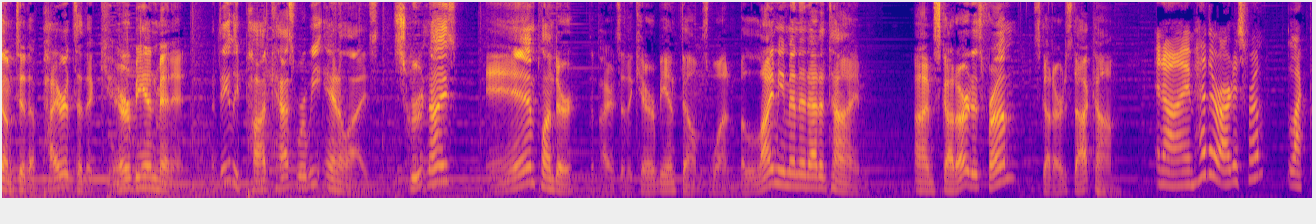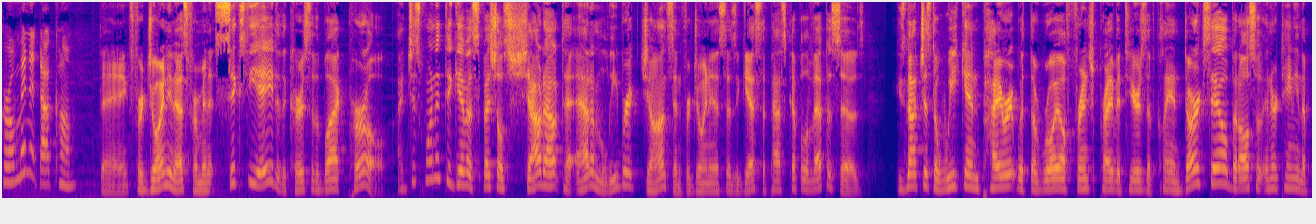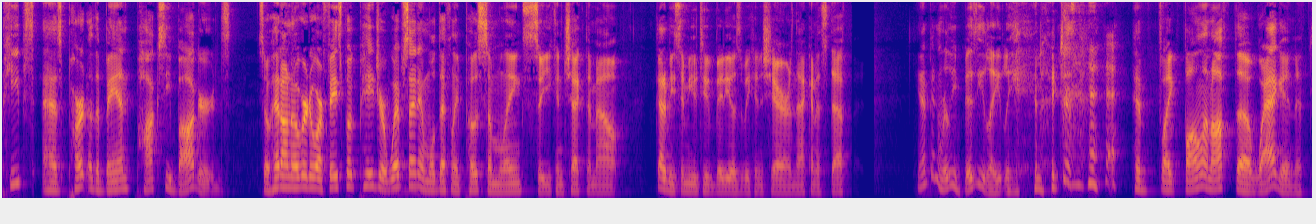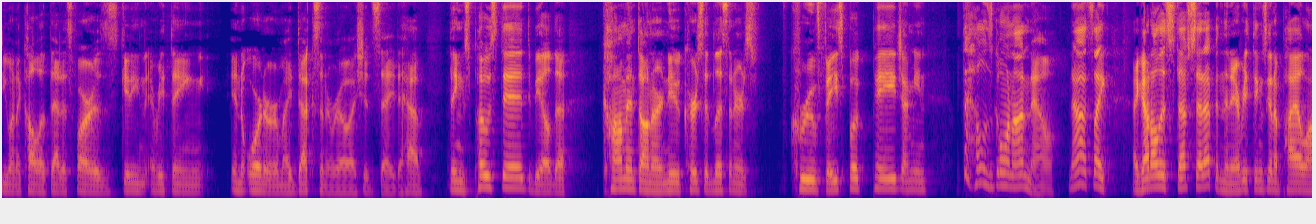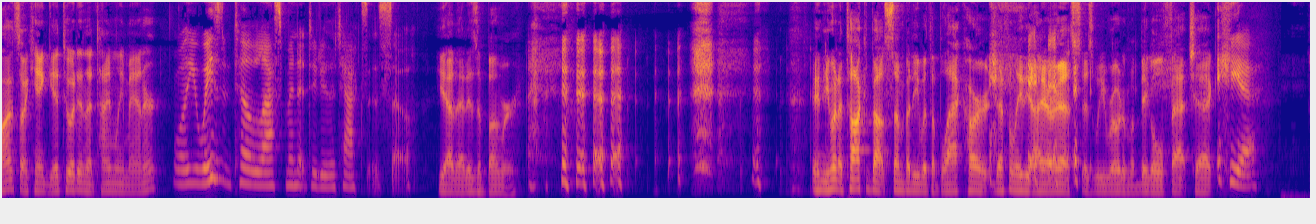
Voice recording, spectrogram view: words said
Welcome to the Pirates of the Caribbean Minute, a daily podcast where we analyze, scrutinize, and plunder the Pirates of the Caribbean films one blimey minute at a time. I'm Scott Artist from ScottArtist.com. And I'm Heather Artist from BlackPearlMinute.com. Thanks for joining us for minute 68 of The Curse of the Black Pearl. I just wanted to give a special shout out to Adam Liebrick Johnson for joining us as a guest the past couple of episodes. He's not just a weekend pirate with the Royal French Privateers of Clan Darksail, but also entertaining the peeps as part of the band Poxy Boggards. So head on over to our Facebook page or website and we'll definitely post some links so you can check them out. Got to be some YouTube videos we can share and that kind of stuff. You know, I've been really busy lately and I just have like fallen off the wagon, if you want to call it that, as far as getting everything in order or my ducks in a row, I should say, to have things posted, to be able to comment on our new Cursed Listeners crew Facebook page. I mean, what the hell is going on now? Now it's like I got all this stuff set up and then everything's going to pile on so I can't get to it in a timely manner. Well, you waited until the last minute to do the taxes, so. Yeah, that is a bummer. and you want to talk about somebody with a black heart, definitely the IRS, as we wrote him a big old fat check. Yeah.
